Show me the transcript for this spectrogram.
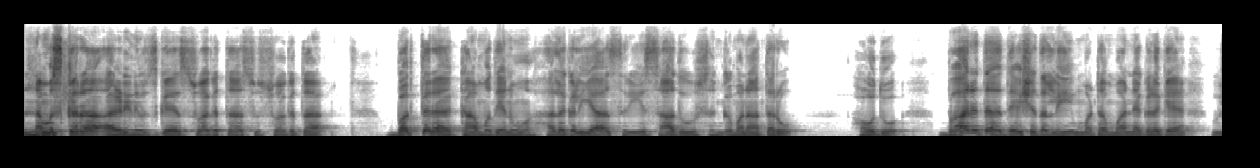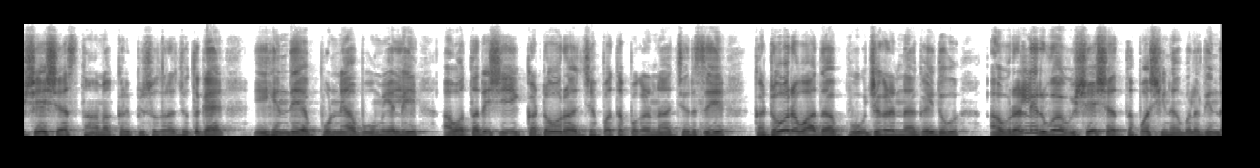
ನಮಸ್ಕಾರ ಆರ್ ಡಿ ನ್ಯೂಸ್ಗೆ ಸ್ವಾಗತ, ಸುಸ್ವಾಗತ. ಭಕ್ತರ ಕಾಮಧೇನು ಹಲಗಲಿಯ ಶ್ರೀ ಸಾಧು ಸಂಗಮನಾಥರು. ಹೌದು, ಭಾರತ ದೇಶದಲ್ಲಿ ಮಠಮಾನ್ಯಗಳಿಗೆ ವಿಶೇಷ ಸ್ಥಾನ ಕಲ್ಪಿಸುವುದರ ಜೊತೆಗೆ ಈ ಹಿಂದೆ ಪುಣ್ಯ ಭೂಮಿಯಲ್ಲಿ ಅವತರಿಸಿ ಕಠೋರ ಜಪತಪಗಳನ್ನು ಚರಿಸಿ ಕಠೋರವಾದ ಪೂಜೆಗಳನ್ನು ಗೈದು ಅವರಲ್ಲಿರುವ ವಿಶೇಷ ತಪಸ್ಸಿನ ಬಲದಿಂದ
